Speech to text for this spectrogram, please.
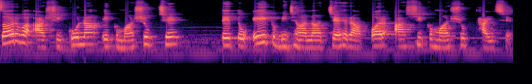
સર્વ આશિકોના એક માશુક છે. તે તો એકબીજાના ચહેરા પર આશિક માશુક થાય છે.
